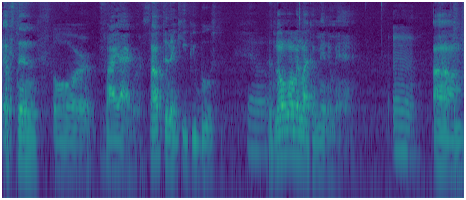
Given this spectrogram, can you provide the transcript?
Extends, or Viagra, something that keep you boosted. Yo. There's no woman like a minute man. Mm. Um,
